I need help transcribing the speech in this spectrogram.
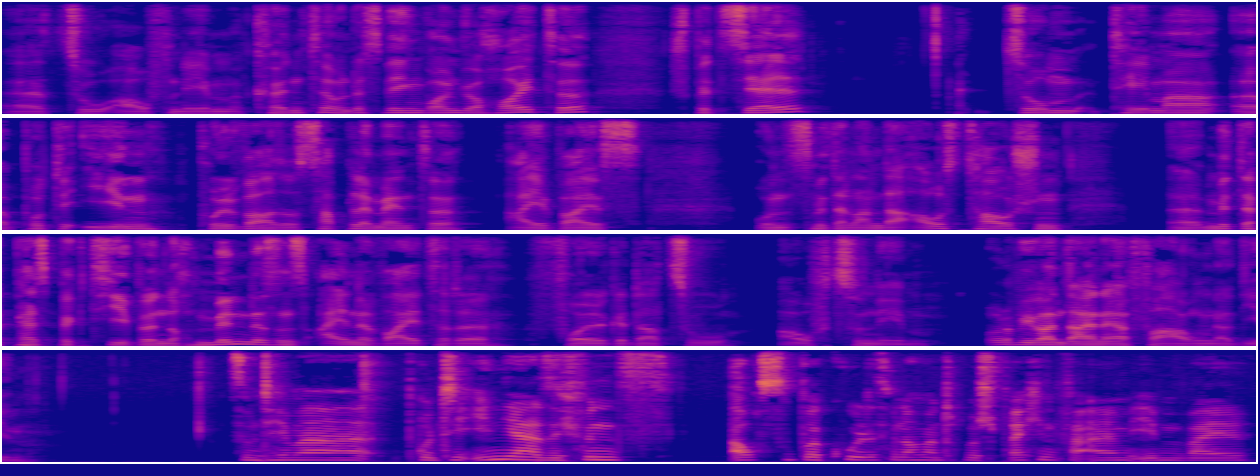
äh, zu aufnehmen könnte. Und deswegen wollen wir heute speziell zum Thema äh, Protein, Pulver, also Supplemente, Eiweiß uns miteinander austauschen, äh, mit der Perspektive noch mindestens eine weitere Folge dazu aufzunehmen. Oder wie waren deine Erfahrungen, Nadine? Zum Thema Protein, ja, also ich finde es auch super cool, dass wir nochmal drüber sprechen, vor allem eben, weil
